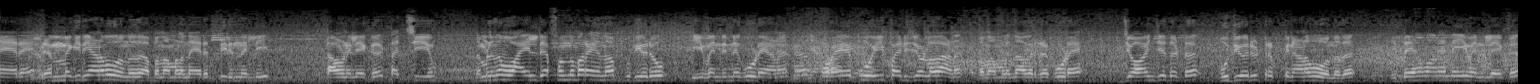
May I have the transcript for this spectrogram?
നേരെ ബ്രഹ്മഗിരിയാണ് പോകുന്നത്. അപ്പോൾ നമ്മൾ നേരെ തിരുനെല്ലി ടൗണിലേക്ക് ടച്ച് ചെയ്യും. നമ്മളിന്ന് വൈൽഡ് എഫ് എന്ന് പറയുന്ന പുതിയൊരു ഈവെന്റിന്റെ കൂടെയാണ് കുറേ പോയി പരിചയമുള്ളതാണ്. അപ്പോൾ നമ്മളിന്ന് അവരുടെ കൂടെ ജോയിൻ ചെയ്തിട്ട് പുതിയൊരു ട്രിപ്പിനാണ് പോകുന്നത്. ഇദ്ദേഹമാണ് എന്നെ ഈവെന്റിലേക്ക്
